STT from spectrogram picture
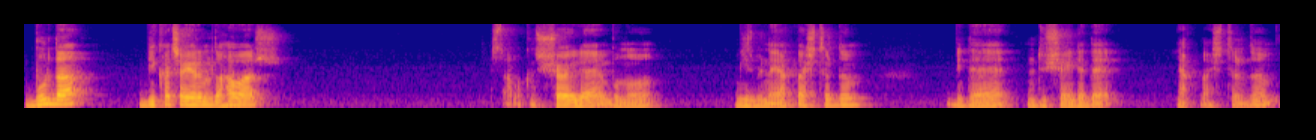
Burada birkaç ayarım daha var. Mesela bakın şöyle bunu birbirine yaklaştırdım. Bir de düşeyle de yaklaştırdım.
